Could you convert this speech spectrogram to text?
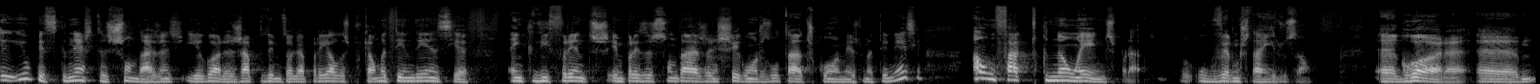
eu penso que nestas sondagens, e agora já podemos olhar para elas, porque há uma tendência em que diferentes empresas de sondagens chegam a resultados com a mesma tendência, há um facto que não é inesperado. O governo está em erosão. Agora, uh,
